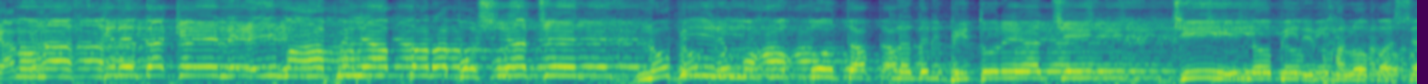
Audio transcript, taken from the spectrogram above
কেননা আজকের দেখেন এই মাহফিলে আপনারা বসে আছেন, নবীর মহাব্বত আপনাদের ভিতরে আছে। যে নবীর ভালোবাসা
